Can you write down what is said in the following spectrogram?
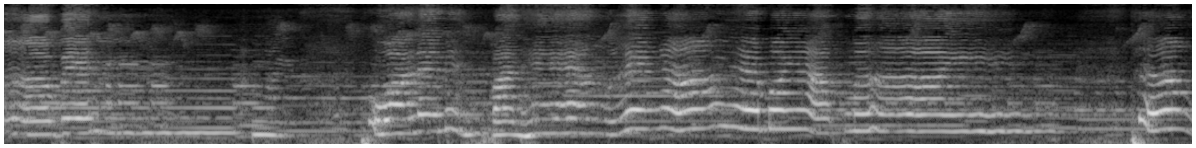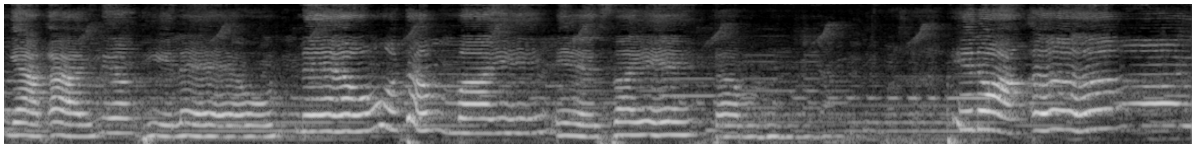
เออเว้นว่าเลยเป็นปานแห้งเล่งอายบ่อยากไม่เทิงอยากอายเรื่องที่แล้วแนวทำไมใส่กรรมพี่น้องเอ้ย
